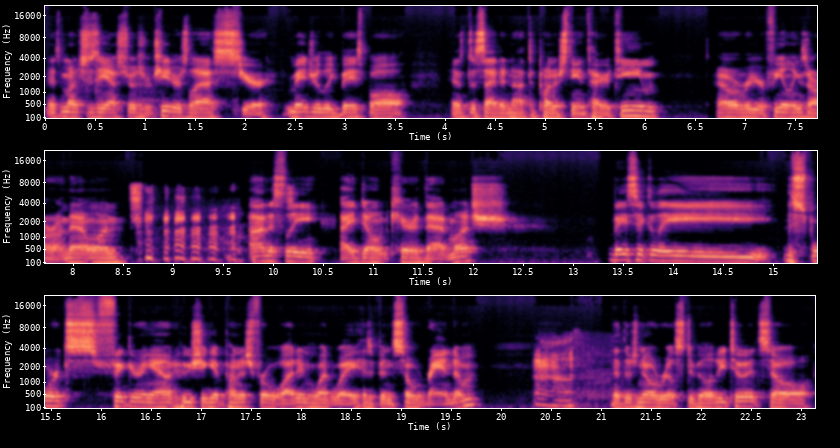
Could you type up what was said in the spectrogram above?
As much as the Astros were cheaters last year, Major League Baseball has decided not to punish the entire team. However, your feelings are on that one. Honestly, I don't care that much. Basically, the sports figuring out who should get punished for what in what way has been so random Mhm. that there's no real stability to it. So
